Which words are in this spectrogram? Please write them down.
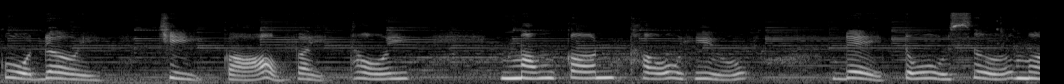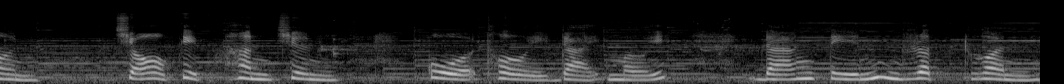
của đời chỉ có vậy thôi. Mong con thấu hiểu để tu sửa mình cho kịp hành trình của thời đại mới. Đang tiến rất gần.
